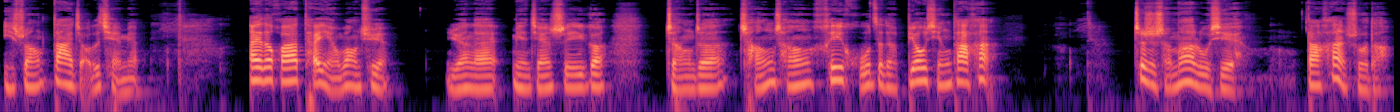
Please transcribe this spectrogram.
一双大脚的前面。爱德华抬眼望去，原来面前是一个长着长长黑胡子的彪形大汉。这是什么，啊露西？大汉说道：“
